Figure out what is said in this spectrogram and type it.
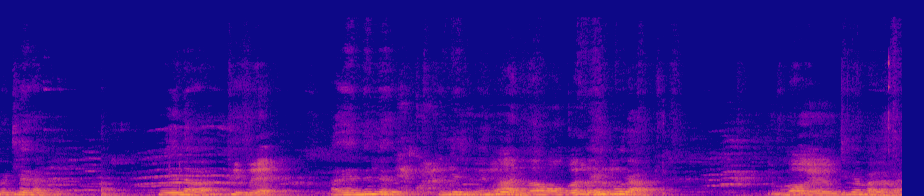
పెట్టలే నాకు నువ్వు తిన్నావా? తినే అది ఏం తినలేదు? ఏం చేసింది? ఏం కూర? చికెన్ బగారా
